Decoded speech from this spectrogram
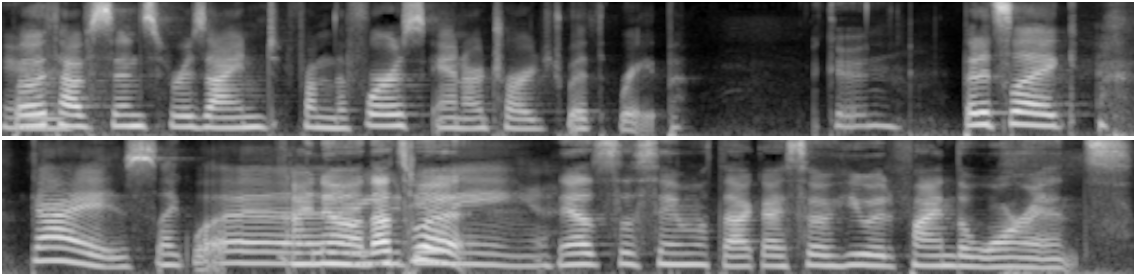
Both have since resigned from the force and are charged with rape. good. But it's like, guys, like what? I know, that's what- Doing? Yeah, it's the same with that guy. So he would find the warrants,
